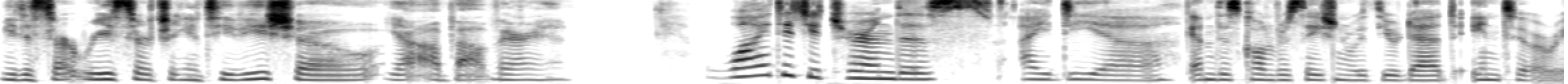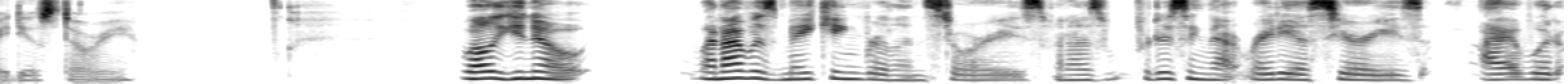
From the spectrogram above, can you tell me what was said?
me to start researching a TV show, yeah, about Varian. Why did you turn this idea and this conversation with your dad into a radio story? Well, you know, when I was making Berlin Stories, when I was producing that radio series, I would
